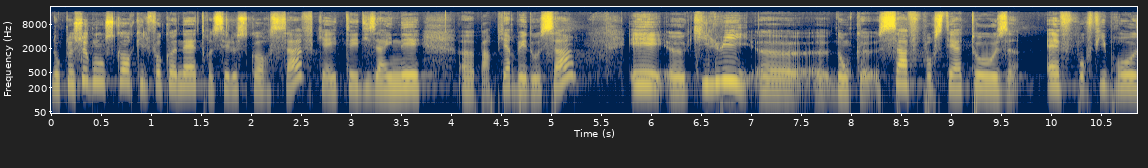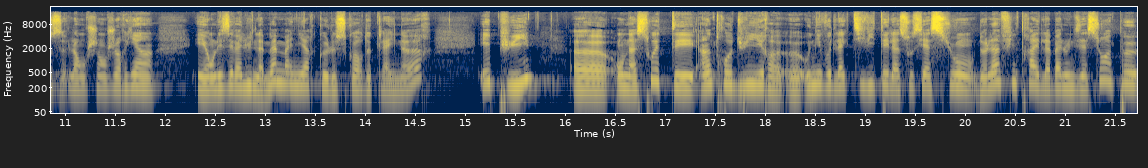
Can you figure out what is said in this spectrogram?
Donc le second score qu'il faut connaître, c'est le score SAF, qui a été designé euh, par Pierre Bedossa, et euh, qui, lui, euh, donc SAF pour stéatose F pour fibrose, là on ne change rien et on les évalue de la même manière que le score de Kleiner. Et puis, euh, on a souhaité introduire euh, au niveau de l'activité l'association de l'infiltrat et de la ballonisation un peu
